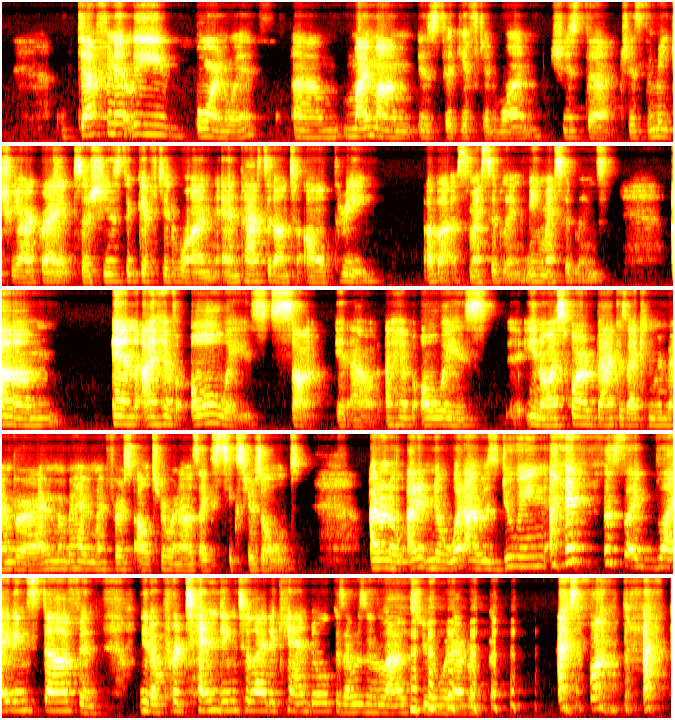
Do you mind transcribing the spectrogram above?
Definitely born with. Um, my mom is the gifted one. She's the she's the matriarch, right? So she's the gifted one, and passed it on to all three of us, my siblings, me and my siblings. Um, and I have always sought it out. I have always, you know, as far back as I can remember. I remember having my first altar when I was like six years old. I don't know. I didn't know what I was doing. I was like lighting stuff and you know, pretending to light a candle because I wasn't allowed to or whatever. As far back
